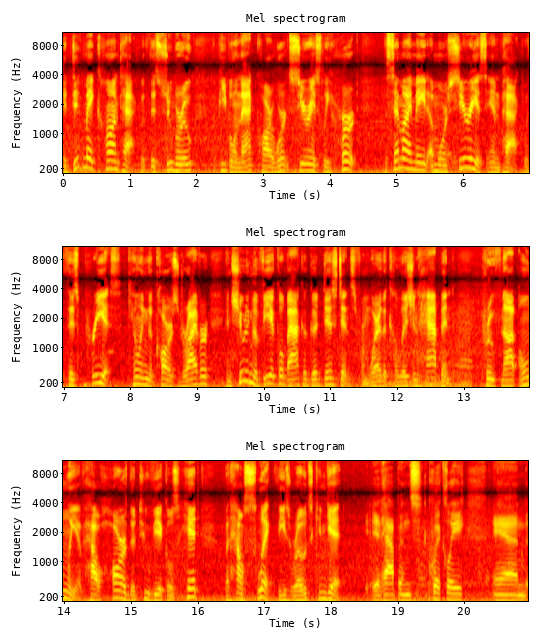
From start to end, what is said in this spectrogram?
It did make contact with this Subaru. The people in that car weren't seriously hurt. The semi made a more serious impact with this Prius, killing the car's driver and shooting the vehicle back a good distance from where the collision happened. Proof not only of how hard the two vehicles hit, but how slick these roads can get. It happens quickly, and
